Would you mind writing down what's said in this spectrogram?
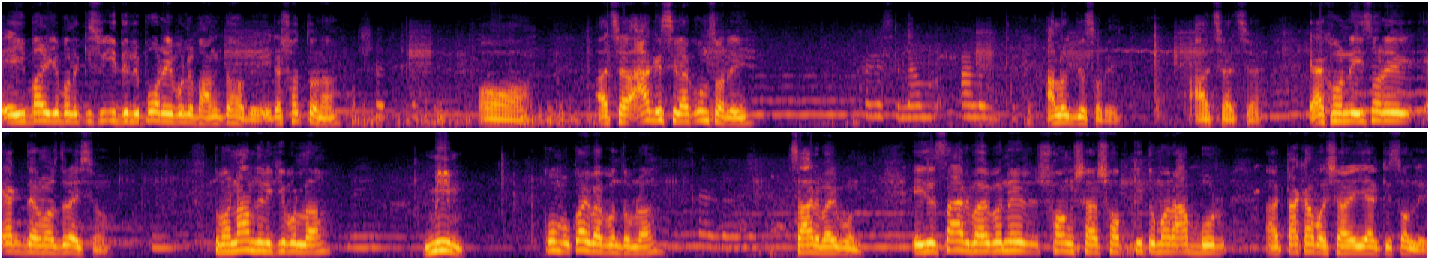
এই বাড়িকে বলে কিছু ঈদের পরে বলে ভাঙতে হবে। এটা সত্য না? ও আচ্ছা আগে ছিল কোন সরে আলোক দিয়ে। সরে আচ্ছা আচ্ছা। এখন এই সরে এক দেড় মাস ধরে আইছো। তোমার নাম জানি কি বললা? মিম। কয় ভাই বোন তোমরা? চার ভাই বোন। এই যে চার ভাই বোনের সংসার সব কি তোমার আব্বুর টাকা পয়সা এই আর কি চলে?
